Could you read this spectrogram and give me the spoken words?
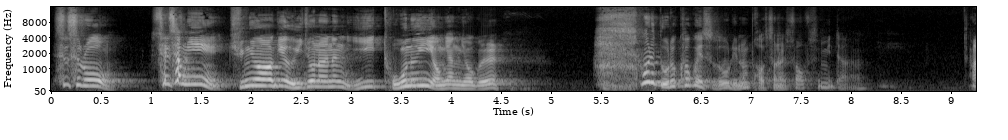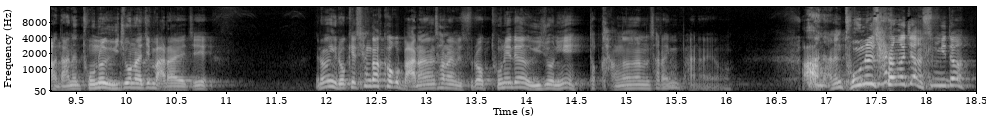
스스로 세상이 중요하게 의존하는 이 돈의 영향력을 아무리 노력하고 있어도 우리는 벗어날 수 없습니다. 아, 나는 돈을 의존하지 말아야지. 이런 이렇게 생각하고 말하는 사람일수록 돈에 대한 의존이 더 강한 사람이 많아요. 아, 나는 돈을 사랑하지 않습니다.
